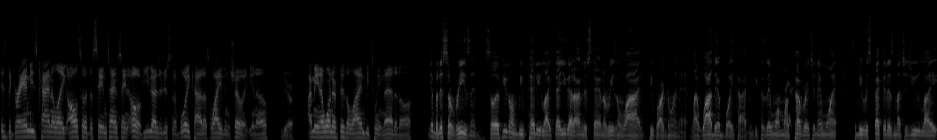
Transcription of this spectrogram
Is the Grammys kind of like also at the same time saying, "Oh, if you guys are just going to boycott us, why even show it?" You know. Yeah, I mean, I wonder if there's a line between that at all. Yeah, but it's a reason. So if you're gonna be petty like that, you got to understand the reason why people are doing that, like why they're boycotting, because they want more coverage and they want to be respected as much as you. Like,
